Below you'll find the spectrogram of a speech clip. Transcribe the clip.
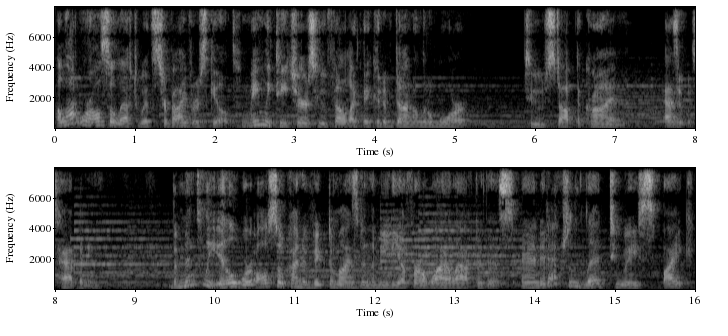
A lot were also left with survivor's guilt, mainly teachers who felt like they could have done a little more to stop the crime as it was happening. The mentally ill were also kind of victimized in the media for a while after this, and it actually led to a spike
